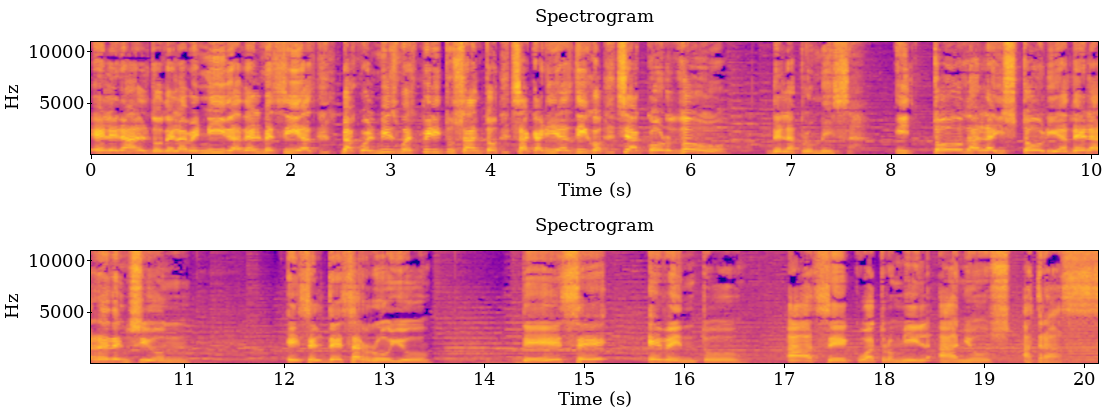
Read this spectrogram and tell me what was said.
el heraldo de la venida del Mesías, bajo el mismo Espíritu Santo, Zacarías dijo, se acordó de la promesa. Y toda la historia de la redención es el desarrollo de ese evento hace cuatro mil años atrás.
